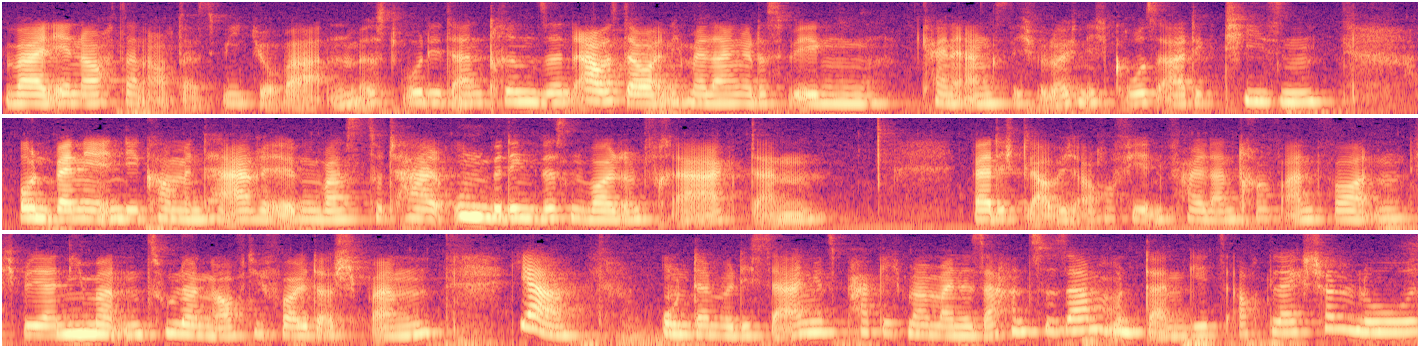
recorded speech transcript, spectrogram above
weil ihr noch dann auf das Video warten müsst, wo die dann drin sind. Aber es dauert nicht mehr lange, deswegen keine Angst, ich will euch nicht großartig teasen. Und wenn ihr in die Kommentare irgendwas total unbedingt wissen wollt und fragt, dann werde ich, glaube ich, auch auf jeden Fall dann darauf antworten. Ich will ja niemanden zu lange auf die Folter spannen. Ja, und dann würde ich sagen, jetzt packe ich mal meine Sachen zusammen und dann geht es auch gleich schon los.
